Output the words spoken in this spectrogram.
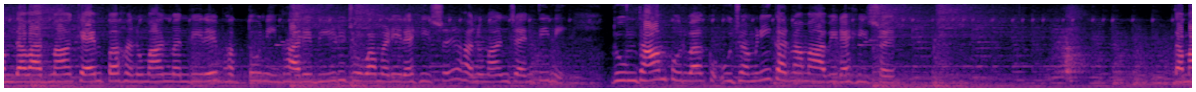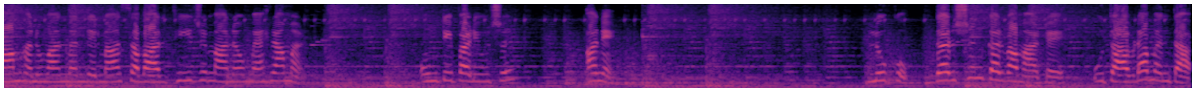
અમદાવાદમાં કેમ્પ હનુમાન મંદિરે ભક્તોની ભારે ભીડ જોવા મળી રહી છે. હનુમાન જયંતિની ધૂમધામપૂર્વક ઉજવણી કરવામાં આવી રહી છે. તમામ હનુમાન મંદિરમાં સવારથી જ માનવ મહેરામણ ઉમટી પડ્યું છે અને લોકો દર્શન કરવા માટે ઉતાવળા બનતા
